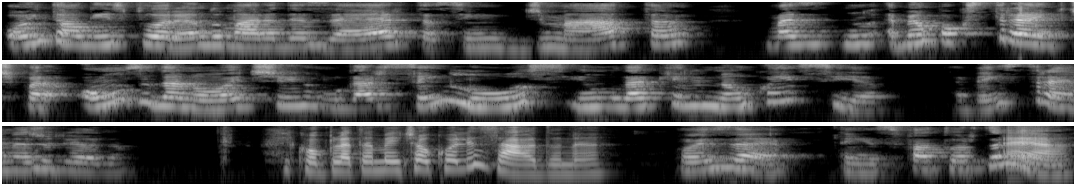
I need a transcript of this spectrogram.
ou então alguém explorando uma área deserta, assim, de mata, mas é bem um pouco estranho, tipo, era 11 da noite, um lugar sem luz e um lugar que ele não conhecia. É bem estranho, né, Juliana? E completamente alcoolizado, né? Pois é, tem esse fator também. É.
